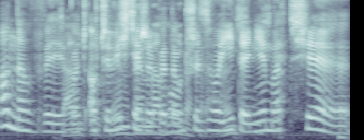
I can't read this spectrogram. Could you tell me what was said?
O no wybacz, Tam oczywiście, że to będą będę przyzwoite, nie na martw się.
